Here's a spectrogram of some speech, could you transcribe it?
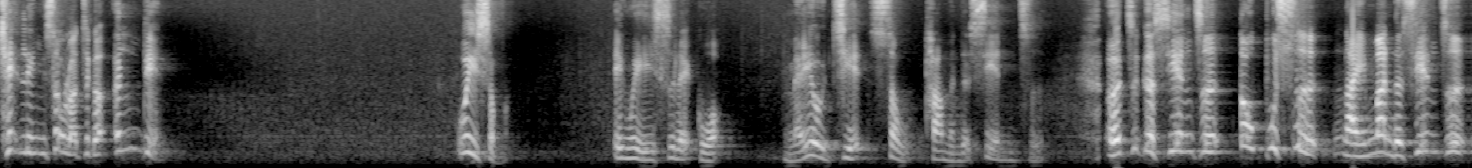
却领受了这个恩典。为什么？因为以色列国没有接受他们的先知。而这个先知都不是乃曼的先知，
